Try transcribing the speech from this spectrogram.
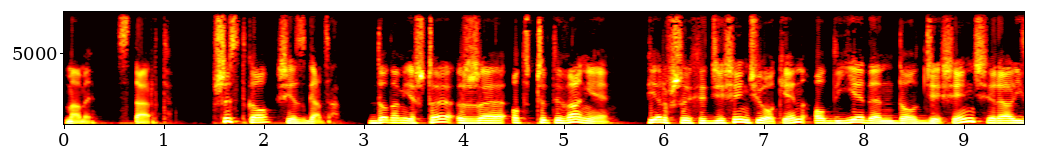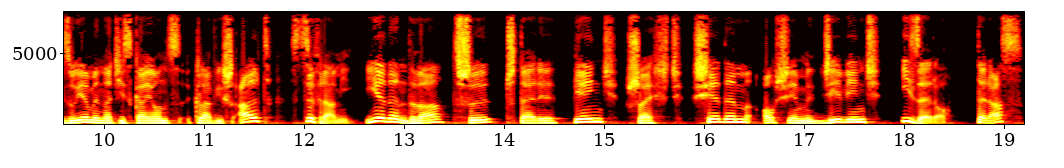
Mamy start. Wszystko się zgadza. Dodam jeszcze, że odczytywanie pierwszych 10 okien od 1 do 10 realizujemy naciskając klawisz Alt z cyframi 1, 2, 3, 4, 5, 6, 7, 8, 9 i 0. Teraz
